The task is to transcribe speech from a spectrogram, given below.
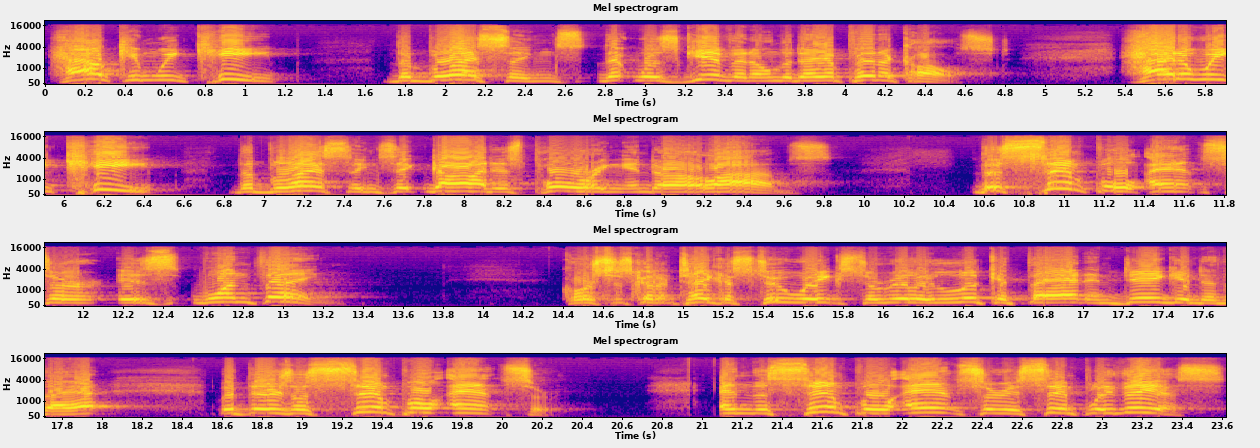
How can we keep the blessings that was given on the day of Pentecost? How do we keep the blessings that God is pouring into our lives? The simple answer is one thing. Of course, it's going to take us two weeks to really look at that and dig into that, but there's a simple answer. And the simple answer is simply this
